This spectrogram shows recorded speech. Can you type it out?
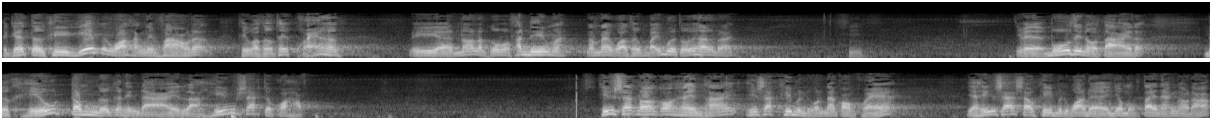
Thì kể từ khi ghép cái quả thận này vào đó thì hòa thượng thấy khỏe hơn. Vì nó là của một thanh niên mà năm nay hòa thượng 70 tuổi hơn rồi như vậy bố thí nội tài đó được hiểu trong ngữ cảnh hiện đại là hiến sát cho khoa học. Hiến sát đó có hai hình thái hiến sát khi mình còn đang còn khỏe và hiến sát sau khi mình qua đời do một tai nạn nào đó.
